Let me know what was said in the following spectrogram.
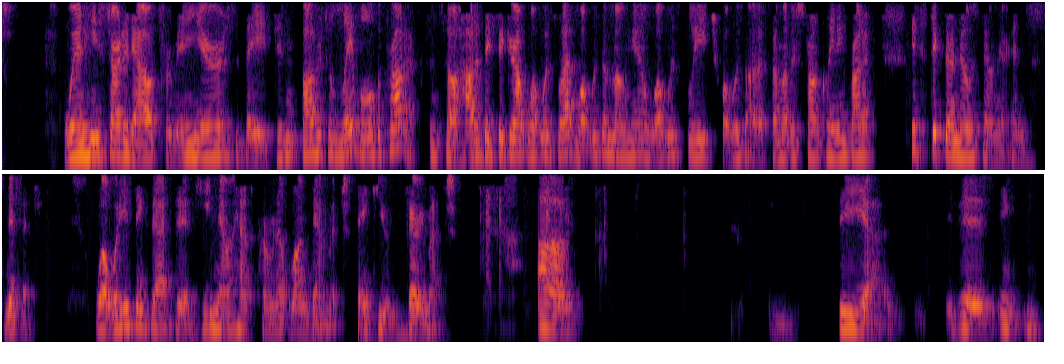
when he started out for many years, they didn't bother to label the products. And so how did they figure out what was what? What was ammonia? What was bleach? What was uh, some other strong cleaning product? They'd stick their nose down there and sniff it. Well, what do you think that did? He now has permanent lung damage. Thank you very much. Um, the uh,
